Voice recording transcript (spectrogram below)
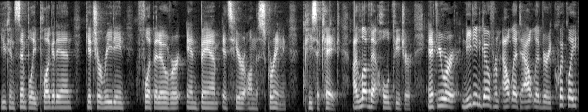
you can simply plug it in, get your reading, flip it over, and bam, it's here on the screen. Piece of cake. I love that hold feature. And if you were needing to go from outlet to outlet very quickly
